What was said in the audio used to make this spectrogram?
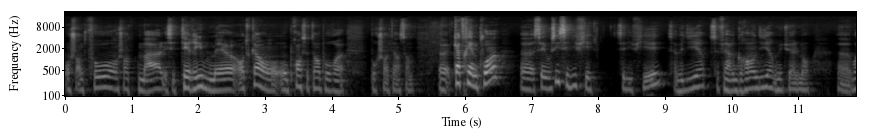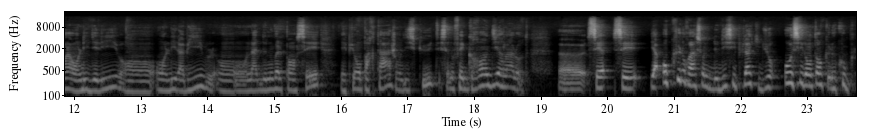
on chante faux, on chante mal et c'est terrible, mais en tout cas, on, on, prend ce temps pour, pour chanter ensemble. quatrième point, euh, c'est aussi s'édifier. S'édifier, ça veut dire se faire grandir mutuellement. Euh, voilà, on lit des livres, on, lit la Bible, on, a de nouvelles pensées, et puis on partage, on discute, et ça nous fait grandir l'un l'autre. Euh, il n'y a aucune relation de discipline qui dure aussi longtemps que le couple.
